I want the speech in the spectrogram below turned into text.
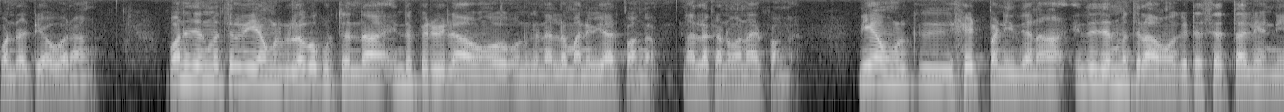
பொண்டாட்டியாவோ வராங்க. போன ஜென்மத்தில் நீ அவங்களுக்கு லவ் கொடுத்துருந்தா இந்த பிரிவில் அவங்க உனக்கு நல்ல மனைவியாக இருப்பாங்க நல்ல கணவனாக இருப்பாங்க. நீ அவங்களுக்கு ஹேட் பண்ணியிருந்தேனா இந்த ஜென்மத்தில் அவங்கக்கிட்ட செத்தாலையும் நீ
